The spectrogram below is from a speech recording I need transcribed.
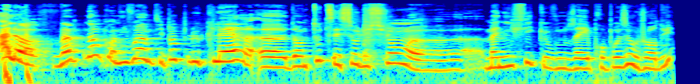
Alors, maintenant qu'on y voit un petit peu plus clair euh, dans toutes ces solutions euh, magnifiques que vous nous avez proposées aujourd'hui,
